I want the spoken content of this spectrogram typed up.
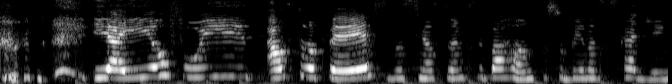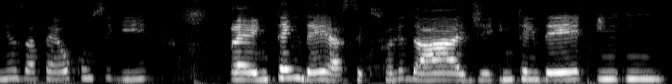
e aí eu fui aos tropeços, assim, aos trancos e barrancos, subindo as escadinhas até eu conseguir é, entender a sexualidade, entender em, em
